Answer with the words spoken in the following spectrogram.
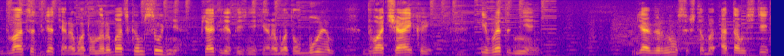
20 лет я работал на рыбацком судне. Пять лет из них я работал буем, два чайкой. И в этот день я вернулся, чтобы отомстить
